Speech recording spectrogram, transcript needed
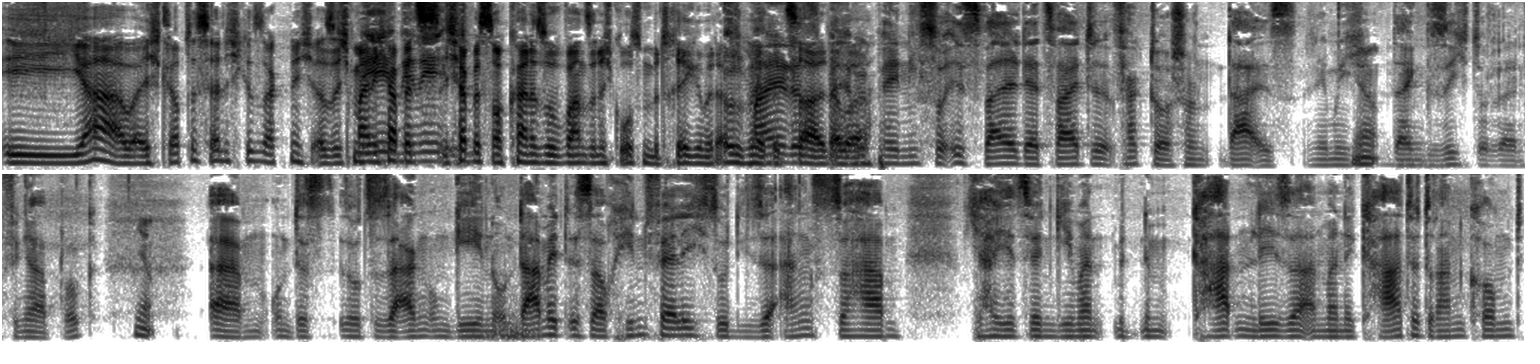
Äh, ja, aber ich glaube das ehrlich gesagt nicht. Also ich meine, nee, ich habe nee, jetzt, nee, ich habe jetzt noch keine so wahnsinnig großen Beträge mit Apple Pay bezahlt, dass aber Apple Pay nicht so ist, weil der zweite Faktor schon da ist, nämlich ja. dein Gesicht oder dein Fingerabdruck. Ja. ähm, und das sozusagen umgehen. Und damit ist auch hinfällig, so diese Angst zu haben, ja, jetzt wenn jemand mit einem Kartenleser an meine Karte drankommt,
